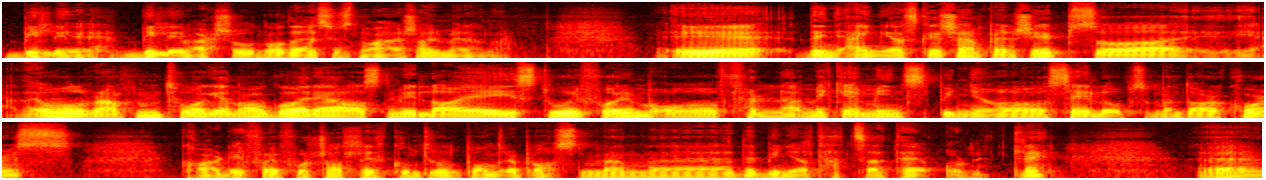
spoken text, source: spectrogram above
billig, billig versjon, og det syns jeg er sjarmerende. I den engelske championship så er det Wolverhampton toget nå av gårde. Aston Villa er i storform, og følger dem ikke minst begynner å seile opp som en dark horse. Cardiff har fortsatt litt kontroll på andreplassen, men eh, det begynner å tette seg til ordentlig. Eh,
